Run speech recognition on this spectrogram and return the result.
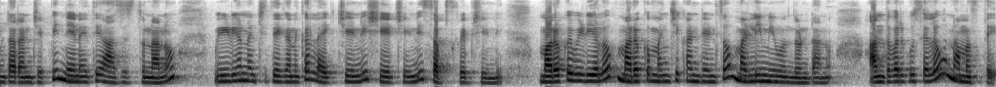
ఉంటారని చెప్పి నేనైతే ఆశిస్తున్నాను. వీడియో నచ్చితే కనుక లైక్ చేయండి షేర్ చేయండి సబ్స్క్రైబ్ చేయండి. మరొక వీడియోలో మరొక మంచి కంటెంట్తో మళ్ళీ మీ ముందు ఉంటాను అంతవరకు సెలవు నమస్తే.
